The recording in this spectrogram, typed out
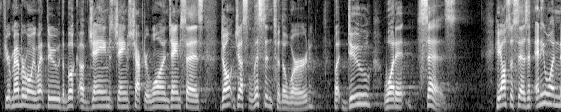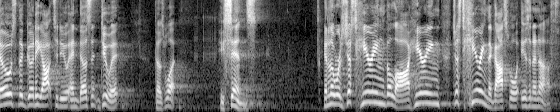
If you remember when we went through the book of James, James chapter 1, James says, Don't just listen to the word, but do what it says. He also says, If anyone knows the good he ought to do and doesn't do it, does what? He sins. In other words, just hearing the law, hearing, just hearing the gospel isn't enough.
